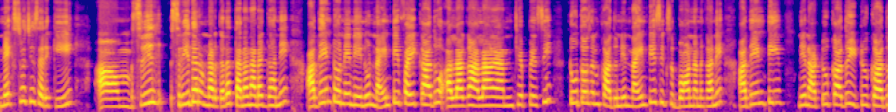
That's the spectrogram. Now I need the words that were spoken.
నెక్స్ట్ వచ్చేసరికి శ్రీ శ్రీధర్ ఉన్నాడు కదా తనని అడగగానే అదేంటోనే నేను నైంటీ ఫైవ్ కాదు అలాగా అలా అని చెప్పేసి టూ థౌజండ్ కాదు నేను నైంటీ సిక్స్ బాగున్నాను అనగానే అదేంటి నేను అటు కాదు ఇటు కాదు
